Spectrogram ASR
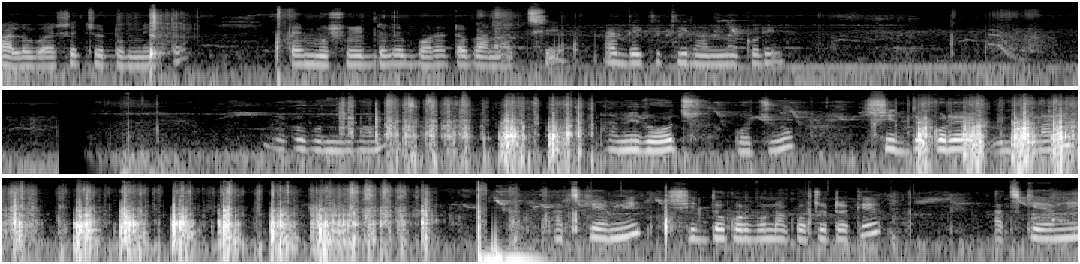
ভালোবাসে, ছোটো মেয়েটা। তাই মুসুরির ডালের বড়াটা বানাচ্ছি। আর দেখি কি রান্না করি। দেখো বন্ধুগণ আমি রোজ কচু সিদ্ধ করে বানাই। আজকে আমি সিদ্ধ করব না কচুটাকে। আজকে আমি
